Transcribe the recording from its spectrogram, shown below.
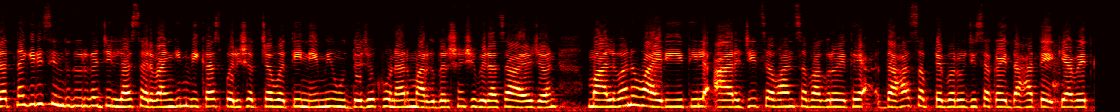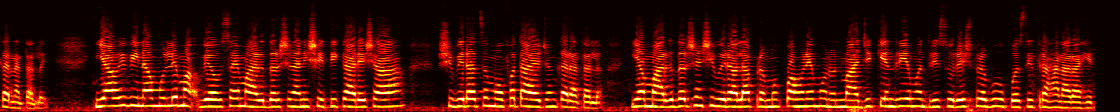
रत्नागिरी सिंधुदुर्ग जिल्हा सर्वांगीण विकास परिषदच्या वतीने मी उद्योजक होणार मार्गदर्शन शिबिराचं आयोजन मालवण वायरी येथील आर जी चव्हाण सभागृह येथे दहा सप्टेंबर रोजी सकाळी दहा ते एक या वेळेत करण्यात आलंय. यावेळी विनामूल्य मा- व्यवसाय मार्गदर्शन आणि शेती कार्यशाळा शिबिराचं मोफत आयोजन करण्यात आलं. या मार्गदर्शन शिबिराला प्रमुख पाहुणे म्हणून माजी केंद्रीय मंत्री सुरेश प्रभू उपस्थित राहणार आहेत.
